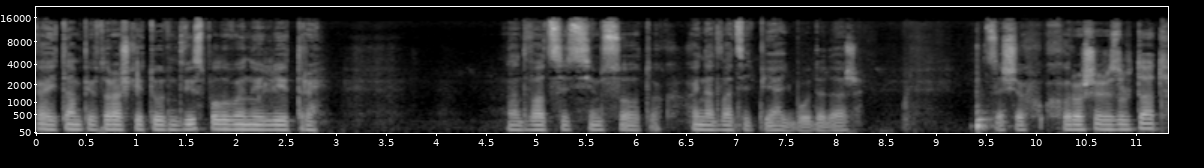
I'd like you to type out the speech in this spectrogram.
хай там півторашки, тут 2,5 літри на 27 соток. Хай на 25 буде навіть. Це ще хороший результат.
